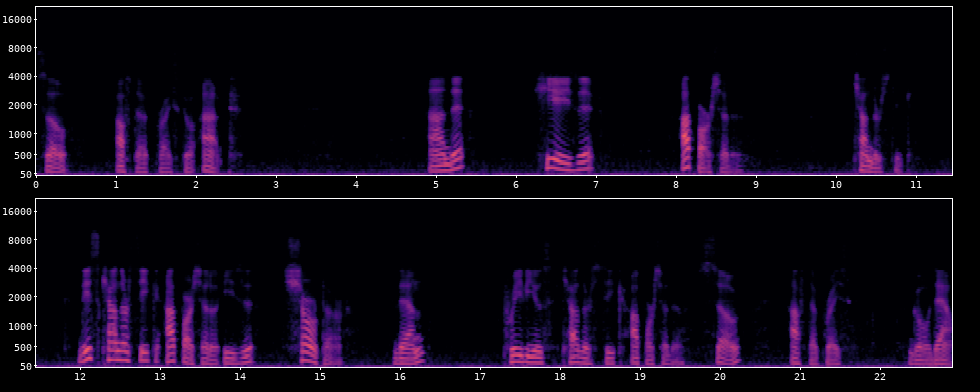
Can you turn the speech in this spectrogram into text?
So after price go up. And uh, here is uh, upper shadow candlestick. This candlestick upper shadow is shorter than previous candlestick upper shadow so after price go down.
